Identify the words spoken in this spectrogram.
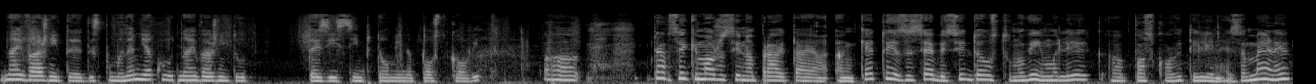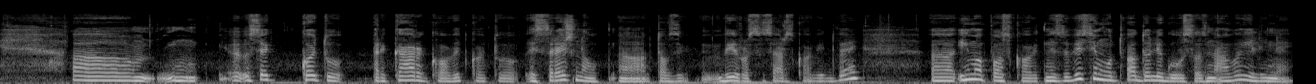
най-важните, да споменем някои от най-важните от тези симптоми на пост-ковид? Да, всеки може да си направи тая анкета и за себе си да установи има ли пост-ковид или не. За мен всеки, който прекара COVID, който е срещнал а, този вирус с SARS-CoV-2, има пост-COVID, независимо от това дали го осъзнава или не.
